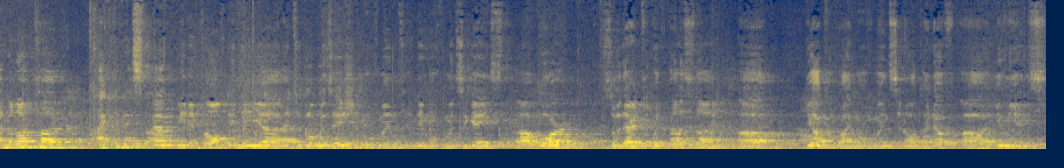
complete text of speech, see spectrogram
I'm a long-time activist. I have been involved in the uh, anti-globalization movement, in the movements against uh, war, solidarity with Palestine, uh, the Occupy movements, and all kind of uh, unions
